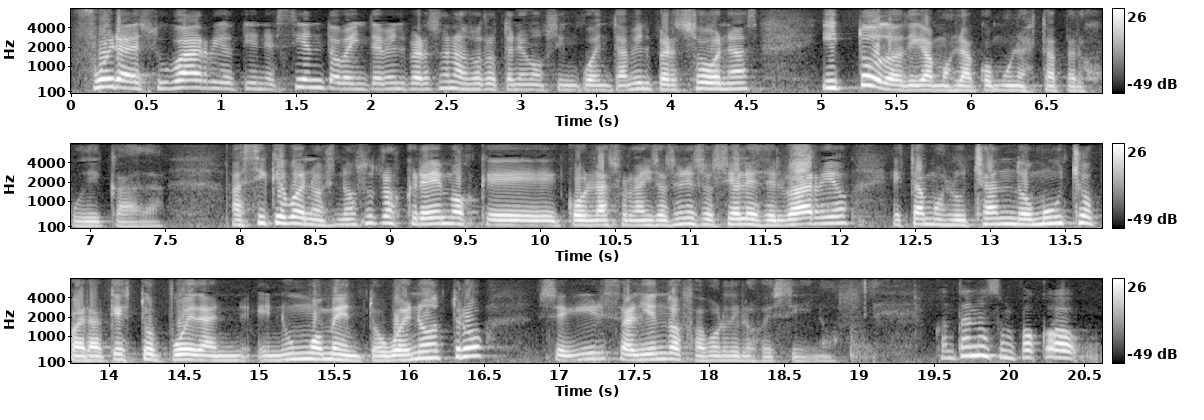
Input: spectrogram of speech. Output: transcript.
fuera de su barrio, tiene 120 mil personas, nosotros tenemos 50 mil personas y toda, digamos, la comuna está perjudicada. Así que bueno, nosotros creemos que con las organizaciones sociales del barrio estamos luchando mucho para que esto pueda en un momento o en otro seguir saliendo a favor de los vecinos. Contanos un poco,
